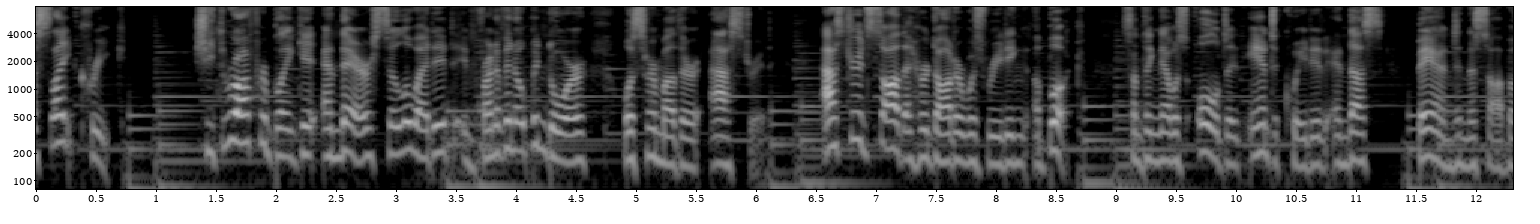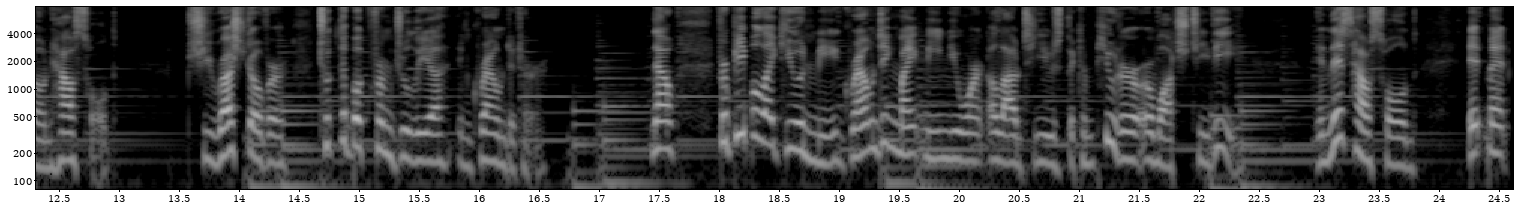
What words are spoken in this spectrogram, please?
a slight creak. She threw off her blanket, and there, silhouetted in front of an open door, was her mother, Astrid. Astrid saw that her daughter was reading a book, something that was old and antiquated and thus banned in the Sawbone household. She rushed over, took the book from Julia, and grounded her. Now, for people like you and me, grounding might mean you weren't allowed to use the computer or watch TV. In this household, it meant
